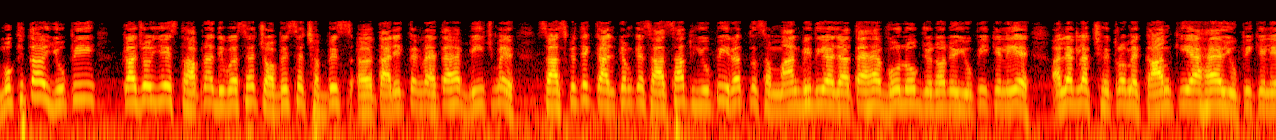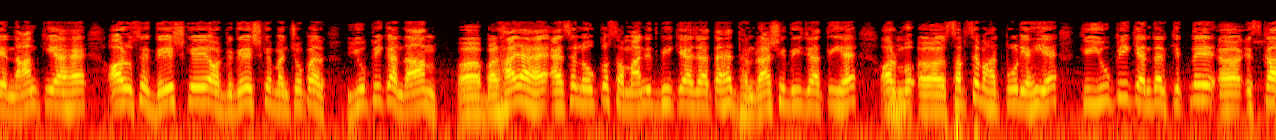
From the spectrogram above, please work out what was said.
मुख्यतः यूपी का जो ये स्थापना दिवस है 24 से 26 तारीख तक रहता है बीच में सांस्कृतिक कार्यक्रम के साथ साथ यूपी रत्न सम्मान भी दिया जाता है वो लोग जिन्होंने यूपी के लिए अलग अलग क्षेत्रों में काम किया है, यूपी के लिए नाम किया है और उसे देश के और विदेश के मंचों पर यूपी का नाम बढ़ाया है, ऐसे लोगों को सम्मानित भी किया जाता है, धनराशि दी जाती है और। सबसे महत्वपूर्ण यही है कि यूपी के अंदर कितने इसका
